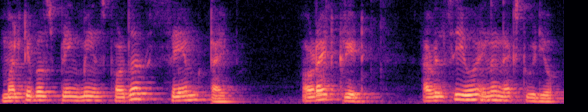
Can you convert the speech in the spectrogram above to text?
multiple spring beans for the same type. Alright, great. I will see you in the next video.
